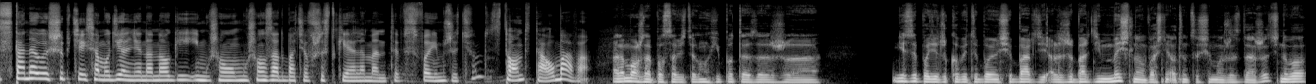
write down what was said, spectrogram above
stanęły szybciej samodzielnie na nogi i muszą, muszą zadbać o wszystkie elementy w swoim życiu. Stąd ta obawa. Ale można postawić taką hipotezę, że nie chcę powiedzieć, że kobiety boją się bardziej, ale że bardziej myślą właśnie o tym, co się może zdarzyć, no bo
